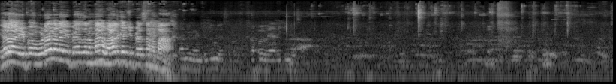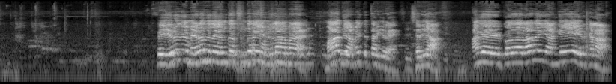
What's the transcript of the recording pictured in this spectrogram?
ஏடா இப்ப உடல்நிலைக்கு பேசணுமா வாழ்க்கைக்கு பேசணுமா? இப்ப இருக்கும் இடத்துல எந்த சிந்தனையும் இல்லாம மாத்தி அமைத்து தருகிறேன். சரியா? அங்கே கொஞ்ச நாளைக்கு அங்கேயே இருக்கலாம்.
